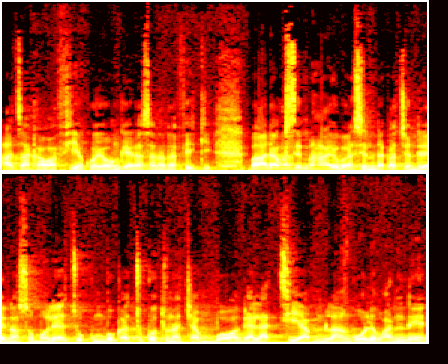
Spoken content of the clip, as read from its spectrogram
hata akawafia. Kwa hiyo ongera sana rafiki. Baada ya kusema hayo basi nataka tuendelee na somo letu. Kumbuka tuko tunachambua wagalatia mlango ule wa nne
